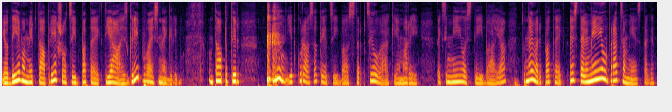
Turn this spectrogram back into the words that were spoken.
jo Dievam ir tā priekšrocība pateikt, jā, es gribu vai es negribu. Un tāpat ir jebkurās attiecībās starp cilvēkiem arī, teiksim, mīlestībā, ja, tu nevari pateikt, es tevi mīlu, precamies tagad,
